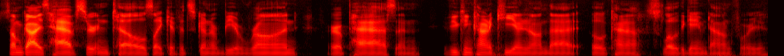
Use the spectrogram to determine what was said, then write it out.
some guys have certain tells like if it's going to be a run or a pass and if you can kind of key in on that it'll kind of slow the game down for you.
